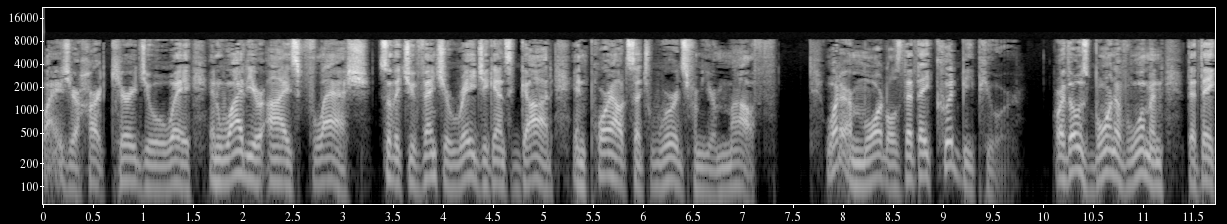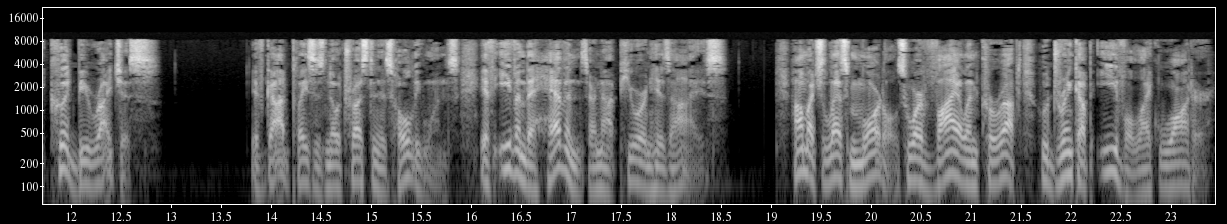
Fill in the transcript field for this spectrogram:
why has your heart carried you away and why do your eyes flash so that you venture rage against god and pour out such words from your mouth? What are mortals that they could be pure or those born of woman that they could be righteous? If god places no trust in his holy ones if even the heavens are not pure in his eyes how much less mortals who are vile and corrupt who drink up evil like water?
